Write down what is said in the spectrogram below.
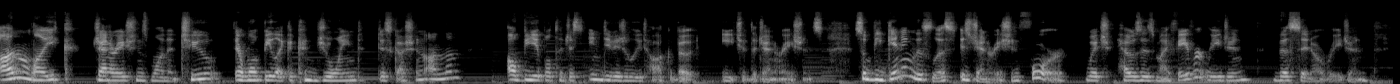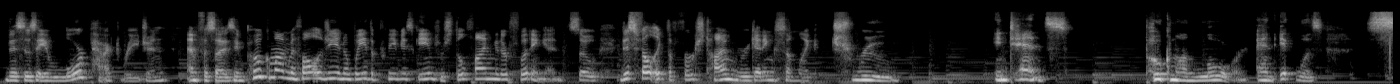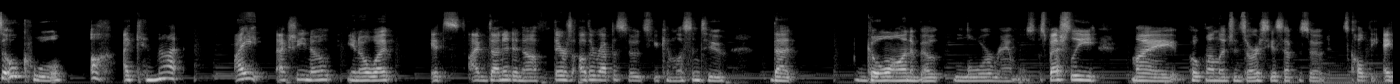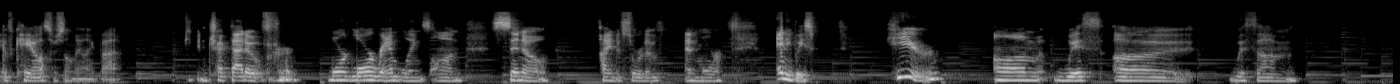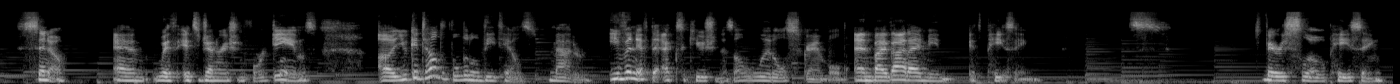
Unlike generations one and two, there won't be like a conjoined discussion on them. I'll be able to just individually talk about each of the generations. So, beginning this list is Generation 4, which houses my favorite region, the Sinnoh region. This is a lore packed region, emphasizing Pokemon mythology in a way the previous games were still finding their footing in. So, this felt like the first time we were getting some like true, intense Pokemon lore, and it was so cool. Oh, I cannot. I actually know, you know what? It's I've done it enough. There's other episodes you can listen to that go on about lore rambles, especially my Pokemon Legends Arceus episode. It's called The Egg of Chaos or something like that. You can check that out for more lore ramblings on Sinnoh, kind of, sort of, and more. Anyways, here, um, with uh, with um, Sinnoh, and with its Generation Four games, uh, you can tell that the little details matter, even if the execution is a little scrambled. And by that I mean its pacing. It's, very slow pacing,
